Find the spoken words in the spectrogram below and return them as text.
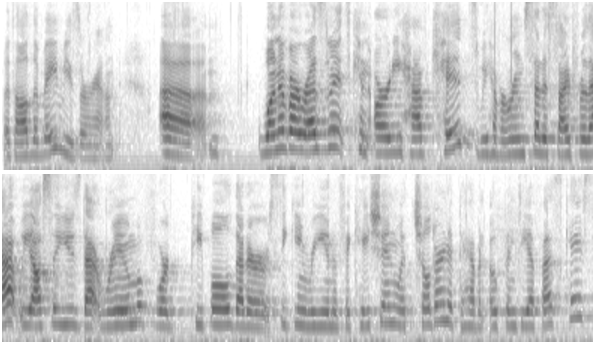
with all the babies around. Um, one of our residents can already have kids. We have a room set aside for that. We also use that room for people that are seeking reunification with children if they have an open DFS case.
